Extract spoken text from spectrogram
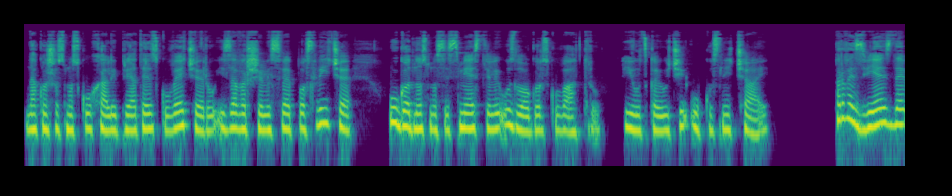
Nakon što smo skuhali prijateljsku večeru i završili sve posliće, ugodno smo se smjestili uz logorsku vatru, juckajući ukusni čaj. Prve zvijezde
